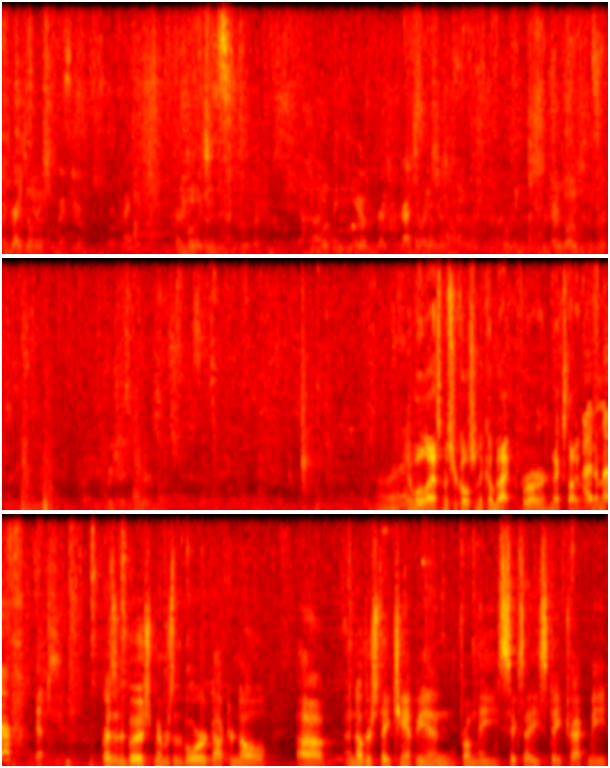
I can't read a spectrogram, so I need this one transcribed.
Congratulations. Hi. Congratulations. Yeah, thank you. Great. Congratulations. All right. And we'll ask Mr. Colson to come back for our next item. Item F. Yes. President Bush, members of the board, Dr. Knoll, uh, another state champion from the 6A state track meet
